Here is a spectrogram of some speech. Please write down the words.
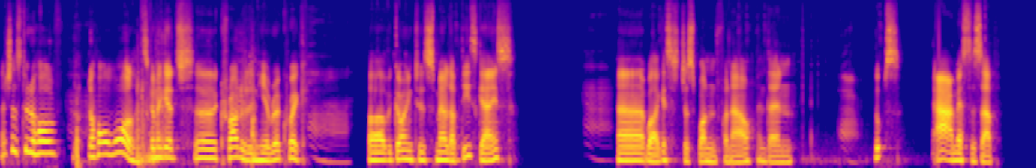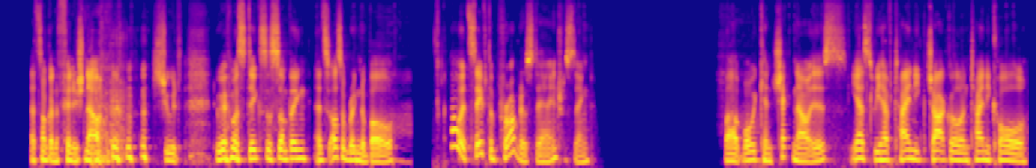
Let's just do the whole the whole wall. It's gonna get uh, crowded in here real quick. Uh, we're going to smelt up these guys. Uh, well, I guess it's just one for now, and then... Oops. Ah, I messed this up. That's not gonna finish now. Shoot. Do we have more sticks or something? Let's also bring the bow. Oh, it saved the progress there. Interesting. But what we can check now is... Yes, we have tiny charcoal and tiny coal.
